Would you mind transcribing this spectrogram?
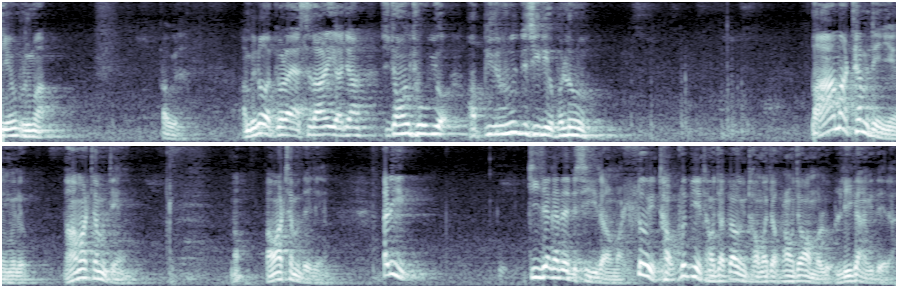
ခြင်းဘူးမှ ဟုတ်ပြီလားအမင်းတို့ကပြောလိုက်ရင်စစ်သားတွေကကြာစစ်ကြောင်းထိုးပြီးတော့ဟာပြည်သူလူပစ္စည်းတွေဘလို့ဘာမှထပ်မတင်ခြင်းမင်းတို့ဘာမှထပ်မတင်နော်ဘာမှထပ်မတင်ခြင်းအဲ့ဒီကြီးကြပ်တဲ့ပစ္စည်းတောင်မှလွှတ်ထောက်လွှတ်ပြင်ထောင်ကြပြောက်ရင်ထောင်မကြောက်ထောင်ကြောက်အောင်မလို့အလီးကန်ပြီးသေးတာ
